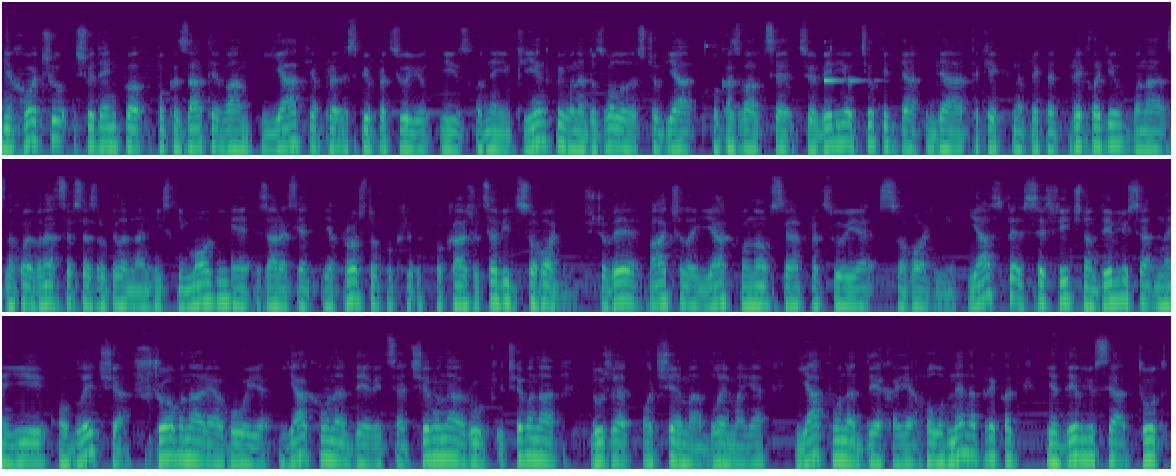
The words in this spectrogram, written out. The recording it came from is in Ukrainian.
Я хочу швиденько показати вам, як я пр- співпрацюю із однією клієнткою. Вона дозволила, щоб я показував це цю відео тільки для, для таких, наприклад, прикладів. Вона знаход... вона це все зробила на англійській мові. І зараз я, я просто пок- покажу це від сьогодні, щоб ви бачили, як воно все працює сьогодні. Я специфічно дивлюся на її обличчя, що вона реагує, як вона дивиться, чи вона руки, чи вона дуже очима блимає, як вона дихає. Головне, наприклад, я дивлюся тут.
